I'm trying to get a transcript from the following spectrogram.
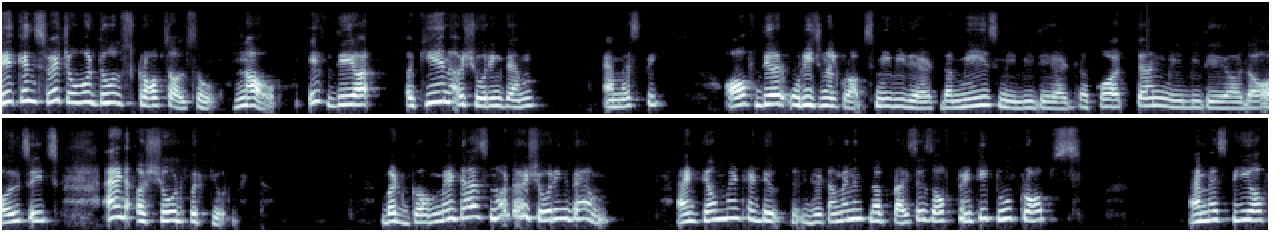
दे कैन स्विच ओवर दोज क्रॉप्स आल्सो नाउ इफ दे आर again assuring them MSP of their original crops. Maybe they are the maize, maybe they are the cotton, maybe they are the oilseeds, and assured procurement. But government is not assuring them. And government had de determined the prices of 22 crops, MSP of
